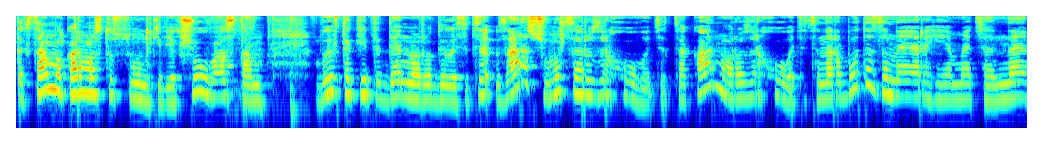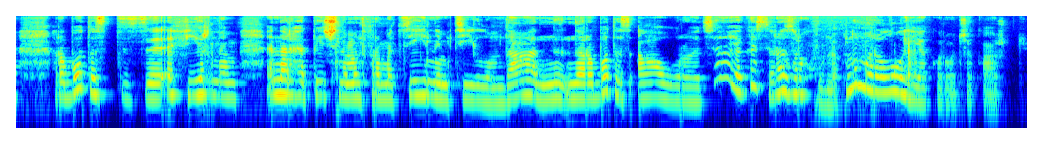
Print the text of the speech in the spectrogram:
Так само карма стосунків. Якщо у вас там ви в такий день народилися, це зараз чомусь це розраховується. Ця карма розраховується. Це не робота з енергіями, це не робота з, ефірним, енергетичним, інформаційним тілом, да? не, робота з аурою. Це якийсь розрахунок. Нумерологія, коротше кажуть,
